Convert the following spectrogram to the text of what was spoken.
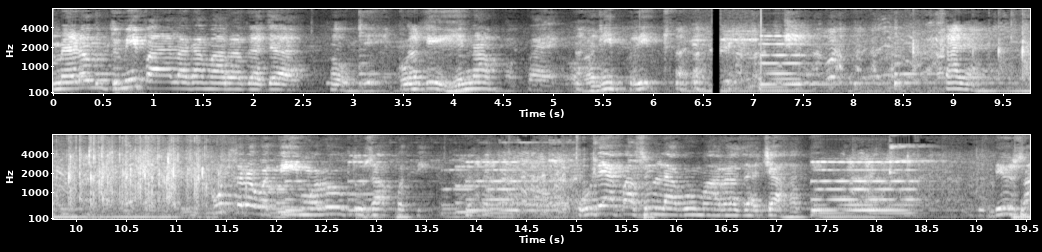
मॅडम तुम्ही पाया लागा महाराजाच्या. हो कोणती हिना काय हनीप्रीत. काय पुत्रवती मरो तुझा पती. उद्यापासून लागू महाराजाच्या हाती. दिवसा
